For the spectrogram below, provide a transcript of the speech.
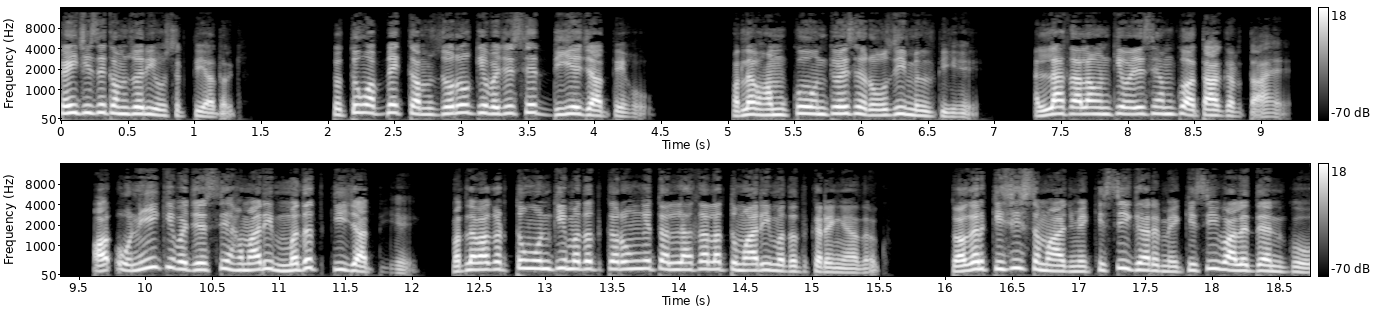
कई चीज़ें कमज़ोरी हो सकती है याद तो तुम अपने कमजोरों की वजह से दिए जाते हो मतलब हमको उनकी वजह से रोजी मिलती है, अल्लाह ताला उनकी वजह से हमको अता करता है और उन्हीं की वजह से हमारी मदद की जाती है। मतलब अगर तुम उनकी मदद करोगे तो अल्लाह ताला तुम्हारी मदद करेंगे याद रखो तो अगर किसी समाज में, किसी घर में, किसी वालदेन को,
